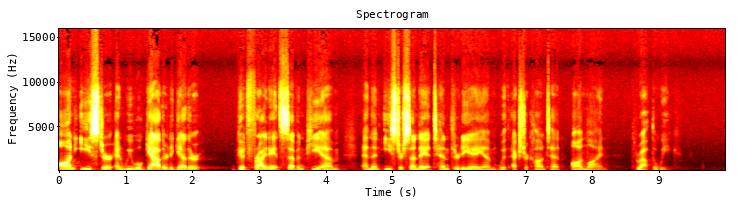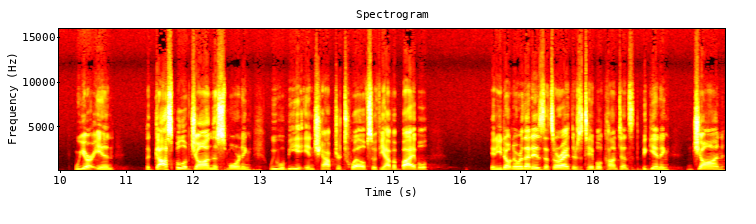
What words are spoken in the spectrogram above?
on Easter, and we will gather together Good Friday at 7 p.m. and then Easter Sunday at 10:30 a.m. with extra content online throughout the week. We are in the Gospel of John this morning. We will be in chapter 12. So if you have a Bible and you don't know where that is, that's all right. There's a table of contents at the beginning. John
